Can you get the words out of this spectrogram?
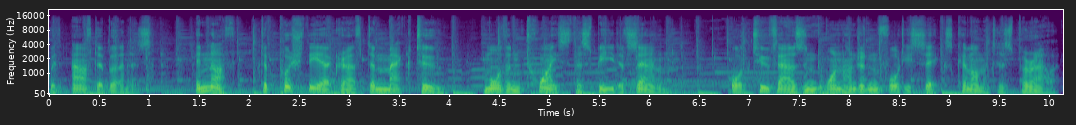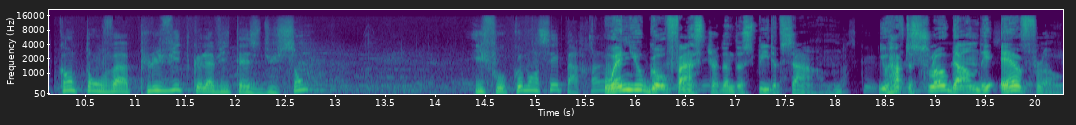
with afterburners, enough to push the aircraft to Mach 2, more than twice the speed of sound, or 2,146 kilometers per hour. Quand on va plus vite que la vitesse du son, when you go faster than the speed of sound, you have to slow down the airflow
